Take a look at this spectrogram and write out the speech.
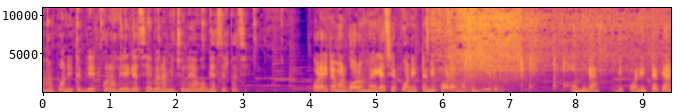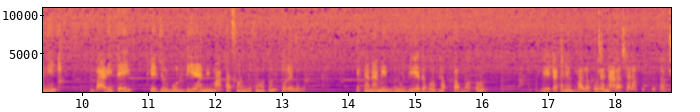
আমার পনিরটা গ্রেট করা হয়ে গেছে, এবার আমি চলে যাব গ্যাসের কাছে। কড়াইটা আমার গরম হয়ে গেছে, পনিরটা আমি কড়ার মধ্যে দিয়ে দেবো। বন্ধুরা, এই পনিরটাকে আমি বাড়িতেই খেজুর গুড় দিয়ে আমি মাখা সন্দেশ মতন করে নেব। এখানে আমি গুড় দিয়ে দেবো হাফ কাপ মতন। দিয়ে এটাকে আমি ভালো করে নাড়াচাড়া করতে থাকব।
